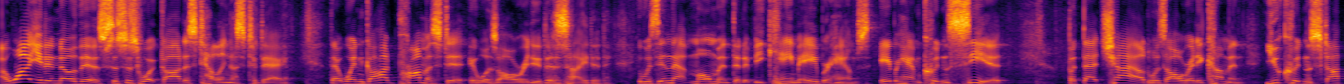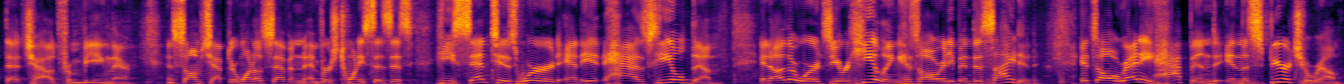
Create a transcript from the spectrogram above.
I want you to know this. This is what God is telling us today that when God promised it, it was already decided. It was in that moment that it became Abraham's. Abraham couldn't see it, but that child was already coming. You couldn't stop that child from being there. In Psalms chapter 107 and verse 20 says this He sent His word and it has healed them. In other words, your healing has already been decided. It's already happened in the spiritual realm.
